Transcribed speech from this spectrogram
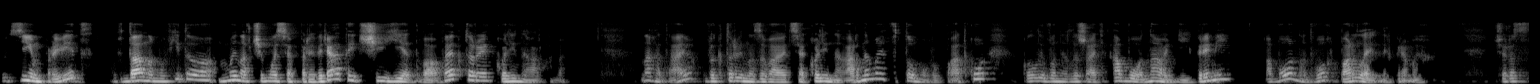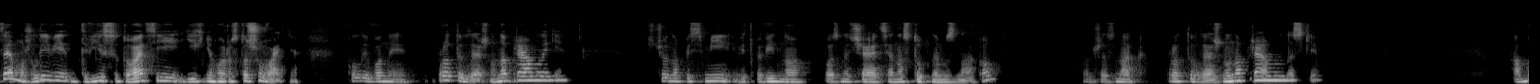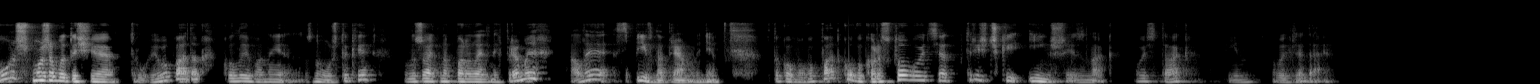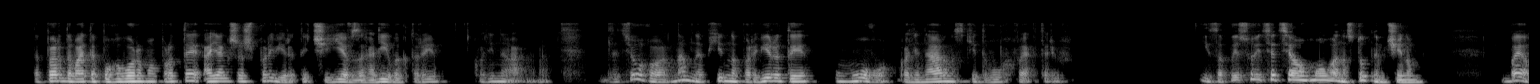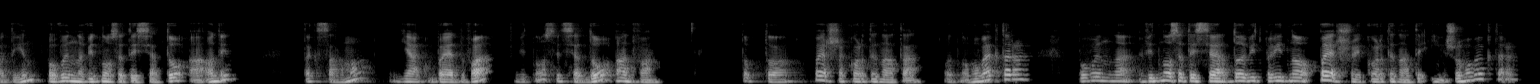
Усім привіт! В даному відео ми навчимося перевіряти, чи є два вектори колінарними. Нагадаю, вектори називаються колінарними в тому випадку, коли вони лежать або на одній прямій, або на двох паралельних прямих. Через це можливі дві ситуації їхнього розташування, коли вони протилежно напрямлені, що на письмі відповідно позначається наступним знаком, отже, знак протилежно напрямленості. Або ж може бути ще другий випадок, коли вони знову ж таки лежать на паралельних прямих, але співнапрямлені. В такому випадку використовується трішки інший знак. Ось так він виглядає. Тепер давайте поговоримо про те, а як же ж перевірити, чи є взагалі вектори колінеарними. Для цього нам необхідно перевірити умову колінеарності двох векторів. І записується ця умова наступним чином. B1 повинно відноситися до А1, так само, як B2 відноситься до А2. Тобто перша координата одного вектора повинна відноситися до відповідно першої координати іншого вектора,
